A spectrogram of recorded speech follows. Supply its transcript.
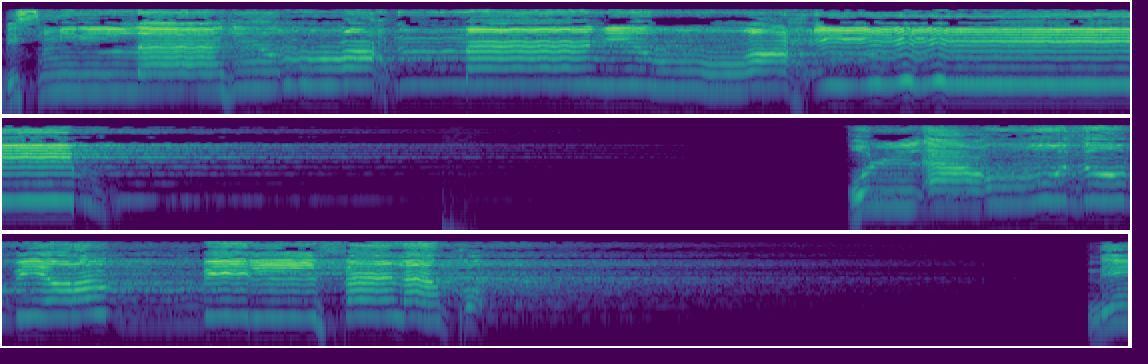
بسم الله الرحمن الرحيم. قل أعوذ برب الفلق من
